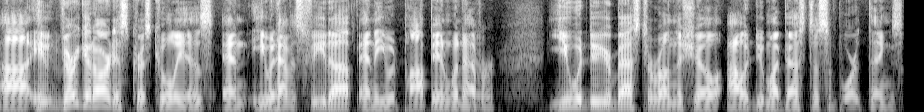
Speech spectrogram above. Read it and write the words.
Uh, he very good artist, Chris Cooley is, and he would have his feet up and he would pop in whenever. You would do your best to run the show. I would do my best to support things.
